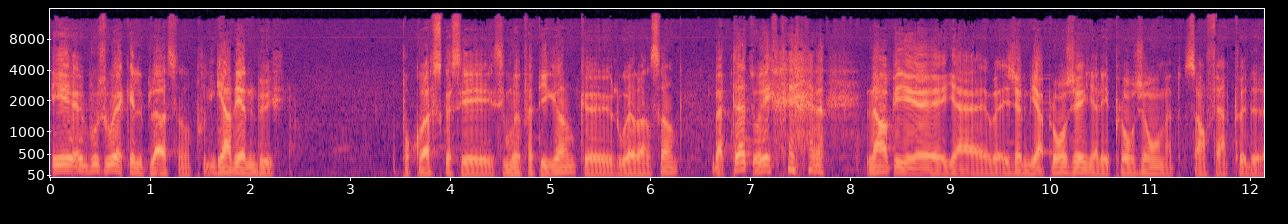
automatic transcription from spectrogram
Et euh, vous jouez à quelle place Gardien de but. Pourquoi? Parce que c'est moins fatigant que jouer avant-centre bah, Peut-être, oui. non, puis euh, j'aime bien plonger. Il y a les plongeons. ça, on fait un peu de.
